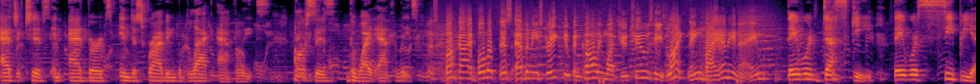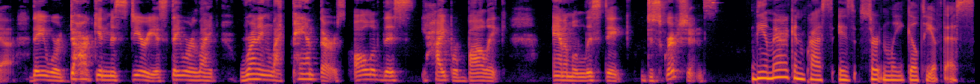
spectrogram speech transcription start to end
adjectives and adverbs in describing the black athletes versus the white athletes. This Buckeye Bullet, this Ebony Streak, you can call him what you choose. He's lightning by any name. They were dusky. They were sepia. They were dark and mysterious. They were like running like panthers. All of this hyperbolic, animalistic descriptions. The American press is certainly guilty of this.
